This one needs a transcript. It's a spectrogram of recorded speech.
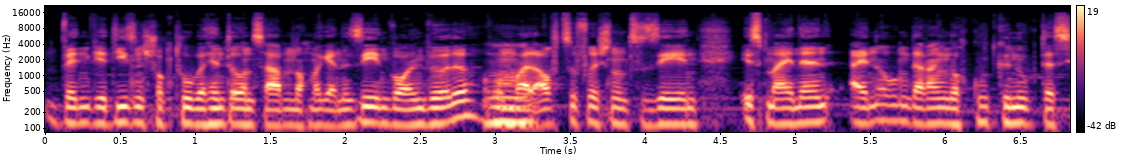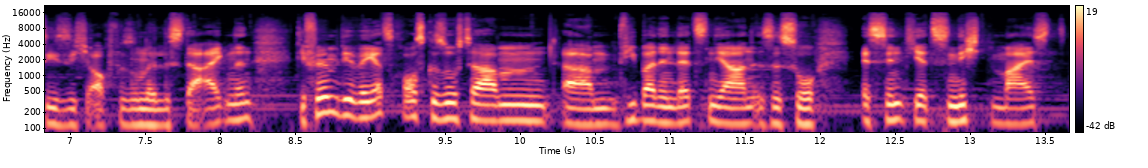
wenn wir diesen Oktober hinter uns haben, nochmal gerne sehen wollen würde, um Mhm. mal aufzufrischen und zu sehen, ist meine Erinnerung daran noch gut genug, dass sie sich auch für so eine Liste eignen. Die Filme, die wir jetzt rausgesucht haben, ähm, wie bei den letzten Jahren, ist es so, es sind jetzt nicht meist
